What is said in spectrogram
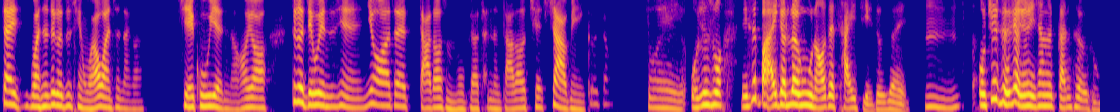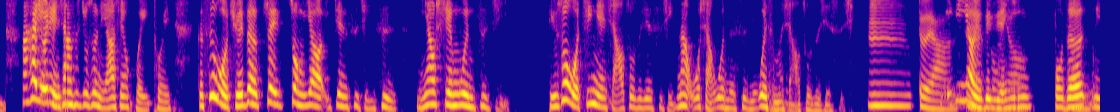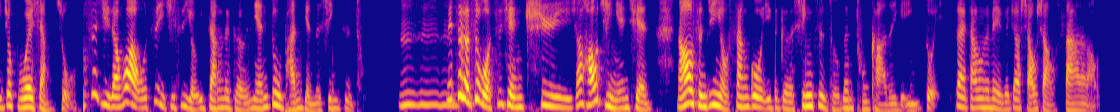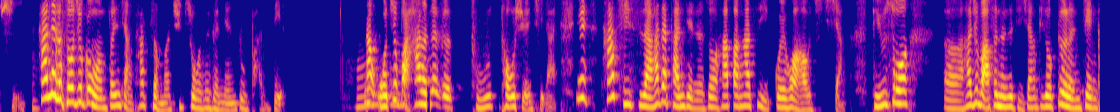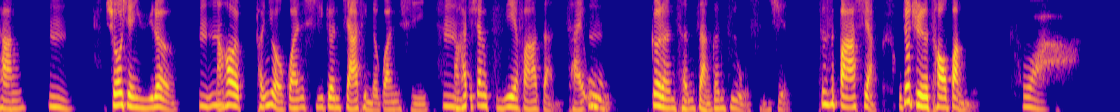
在完成这个之前我要完成哪个节骨眼，然后要这个节骨眼之前又要再达到什么目标才能达到前下面一个这样子。对我就说你是把一个任务然后再拆解，对不对？嗯我觉得这样有点像是甘特图，那它有点像是就说你要先回推。可是我觉得最重要一件事情是你要先问自己，比如说我今年想要做这件事情，那我想问的是你为什么想要做这些事情？嗯，对啊，一定要有一个原因，否则嗯你就不会想做。自己的话，我自己其实有一张那个年度盘点的心智图。嗯哼因哼，为这个是我之前去，就好几年前，然后曾经有上过一个心智图跟图卡的一个营队，在大陆那边有个叫小小沙的老师，他那个时候就跟我们分享他怎么去做那个年度盘点。那我就把他的那个图偷学起来，因为他其实啊，他在盘点的时候，他帮他自己规划好几项，比如说，呃，他就把它分成这几项，比如说个人健康、嗯。休闲娱乐，嗯，然后朋友关系跟家庭的关系，嗯然后还有像职业发展、财务、嗯个人成长跟自我实现，这是八项，我就觉得超棒的。哇，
